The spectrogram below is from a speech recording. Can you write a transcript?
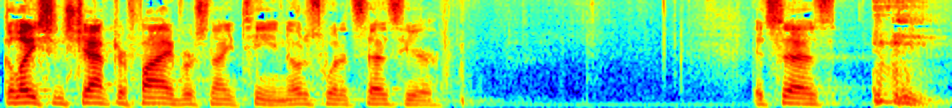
Galatians chapter 5, verse 19. Notice what it says here. It says,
